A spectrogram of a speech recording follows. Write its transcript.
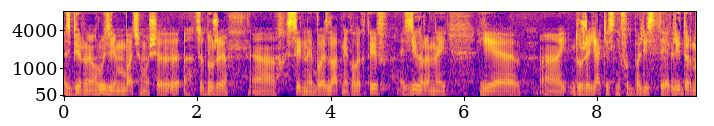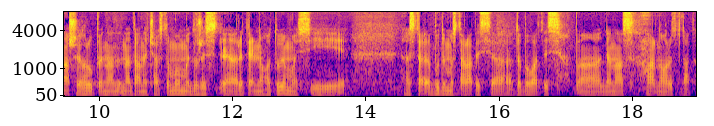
збірної Грузії ми бачимо, що е, це дуже е, сильний боєздатний колектив, зіграний. Є е, дуже якісні футболісти. Лідер нашої групи на, на даний час, тому ми дуже ретельно готуємось і будемо старатися добиватись е, для нас гарного результату.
